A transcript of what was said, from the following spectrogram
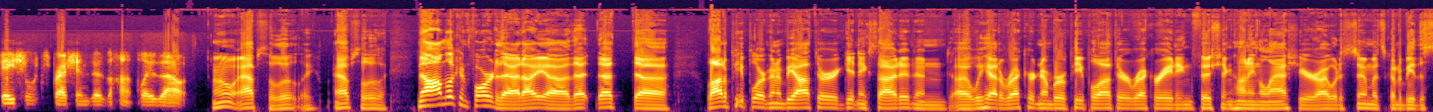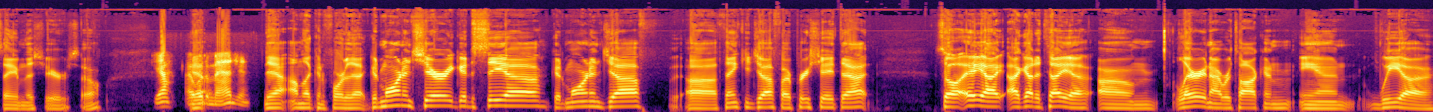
facial expressions as the hunt plays out. Oh, absolutely, absolutely. No, I'm looking forward to that. I uh, that that uh, a lot of people are going to be out there getting excited, and uh, we had a record number of people out there recreating, fishing, hunting last year. I would assume it's going to be the same this year. So. Yeah, I Yeah. would imagine. Yeah, I'm looking forward to that. Good morning, Sherry. Good to see you. Good morning, Jeff. Uh, thank you, Jeff. I appreciate that. So, hey, I, I got to tell you, um, Larry and I were talking, and we, uh,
